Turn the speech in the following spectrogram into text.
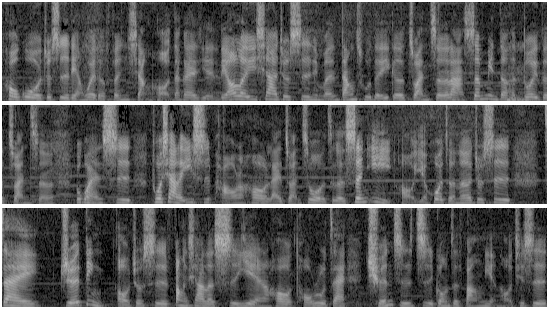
透过就是两位的分享哈，大概也聊了一下，就是你们当初的一个转折啦，生命的很多的转折，不管是脱下了医师袍，然后来转做这个生意，好，也或者呢，就是在。决定哦，就是放下了事业，然后投入在全职志工这方面哈。其实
